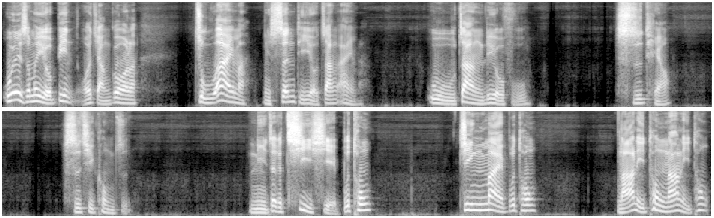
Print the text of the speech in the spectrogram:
为什么有病？我讲过了，阻碍嘛，你身体有障碍嘛，五脏六腑失调，失气控制，你这个气血不通，经脉不通，哪里痛哪里痛，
